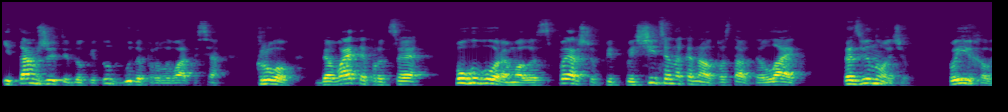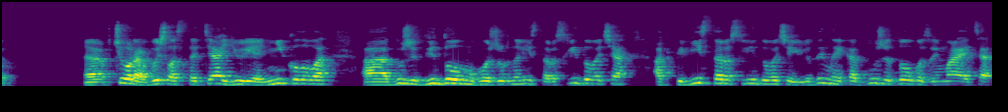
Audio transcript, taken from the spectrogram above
і там жити, доки тут буде проливатися кров. Давайте про це поговоримо. Але спершу підпишіться на канал, поставте лайк та дзвіночок. Поїхали! Е, Вчора вийшла стаття Юрія Ніколова, а, дуже відомого журналіста-розслідувача, активіста-розслідувача і людини, яка дуже довго займається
